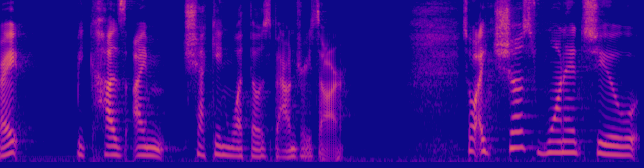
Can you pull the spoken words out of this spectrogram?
right? Because I'm checking what those boundaries are. So I just wanted to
